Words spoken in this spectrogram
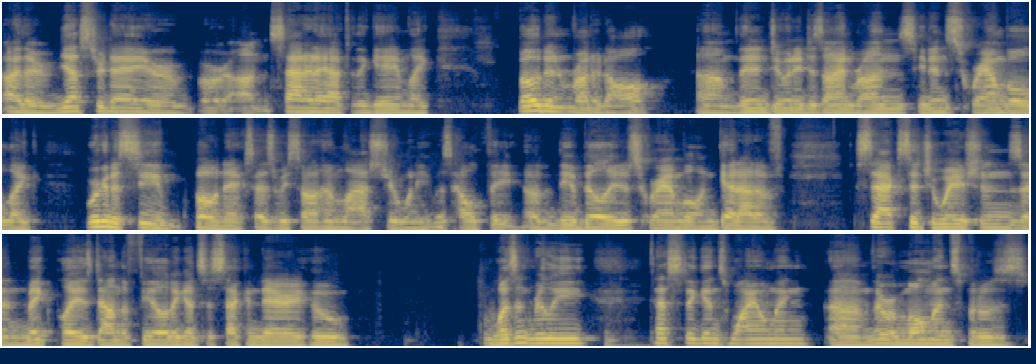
either yesterday or or on Saturday after the game. Like, Bo didn't run at all. Um, they didn't do any design runs. He didn't scramble. Like we're going to see Bo Nix as we saw him last year when he was healthy, uh, the ability to scramble and get out of sack situations and make plays down the field against a secondary who wasn't really tested against Wyoming. Um, there were moments, but it was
